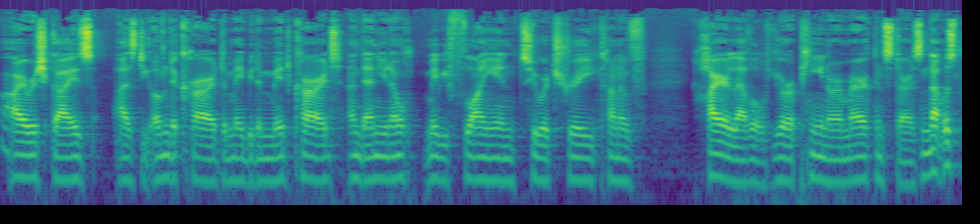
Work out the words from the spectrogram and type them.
Irish guys as the undercard and maybe the mid card, and then you know maybe fly in two or three kind of higher level European or American stars, and that was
